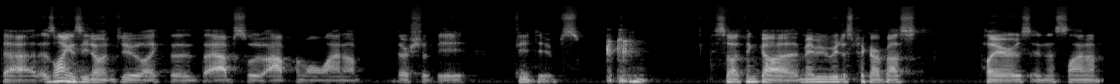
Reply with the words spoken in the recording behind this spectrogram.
that as long as you don't do like the the absolute optimal lineup, there should be a few dupes. so I think uh, maybe we just pick our best players in this lineup.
